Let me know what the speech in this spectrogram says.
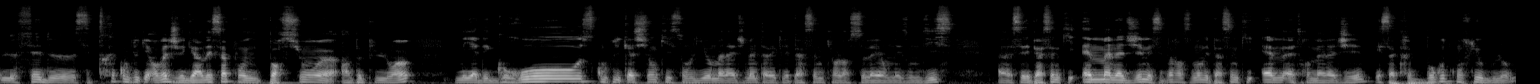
le fait de... C'est très compliqué. En fait, je vais garder ça pour une portion un peu plus loin mais il y a des grosses complications qui sont liées au management avec les personnes qui ont leur soleil en maison 10. Euh, c'est des personnes qui aiment manager, mais c'est pas forcément des personnes qui aiment être managées, et ça crée beaucoup de conflits au boulot.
